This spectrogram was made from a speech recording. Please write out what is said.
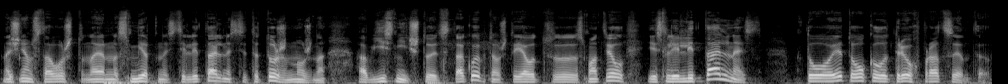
начнем с того, что, наверное, смертность и летальность, это тоже нужно объяснить, что это такое, потому что я вот э, смотрел, если летальность, то это около 3%.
